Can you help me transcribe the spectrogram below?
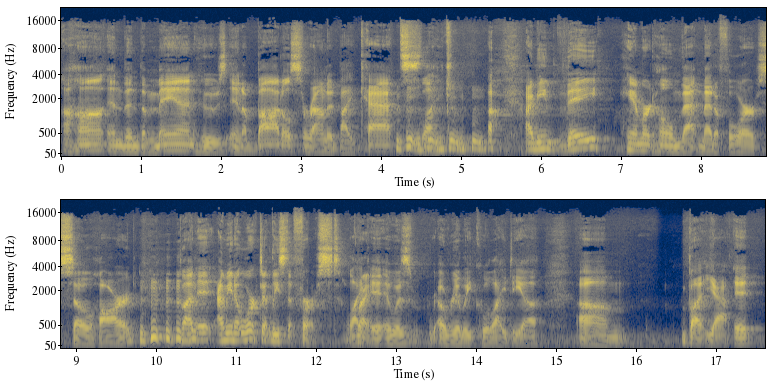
Uh huh. And then the man who's in a bottle surrounded by cats. like, I mean, they hammered home that metaphor so hard, but it, I mean, it worked at least at first. Like Right. it, it was a really cool idea. Um, but yeah, it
